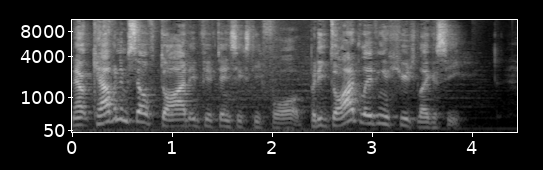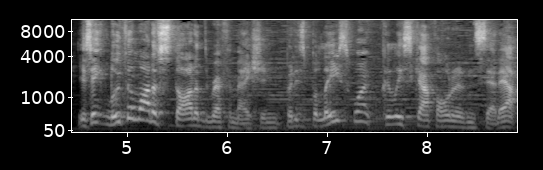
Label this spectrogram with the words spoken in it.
Now, Calvin himself died in 1564, but he died leaving a huge legacy. You see, Luther might have started the Reformation, but his beliefs weren't clearly scaffolded and set out.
